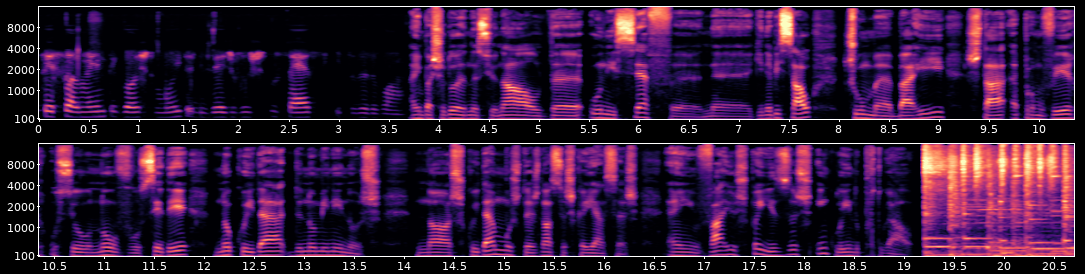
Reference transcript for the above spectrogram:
pessoalmente gosto muito, desejo-vos sucesso e tudo de bom. A embaixadora nacional da Unicef na Guiné-Bissau, Chuma Barri, está a promover o seu novo CD No Cuidar de No Meninos. Nós cuidamos das nossas crianças em vários países, incluindo Portugal. Música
